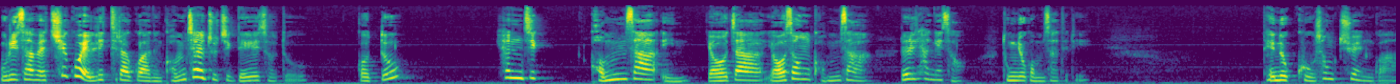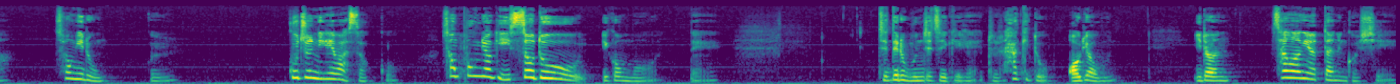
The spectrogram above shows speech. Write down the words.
우리 사회 최고 엘리트라고 하는 검찰 조직 내에서도 그것도 현직 검사인 여자 여성 검사를 향해서 동료 검사들이 대놓고 성추행과 성희롱을 꾸준히 해왔었고 성폭력이 있어도 이건 뭐 네. 제대로 문제 제기를 하기도 어려운 이런 상황이었다는 것이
